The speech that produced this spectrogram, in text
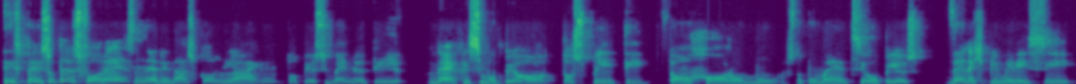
Τις περισσότερες φορές, ναι, διδάσκω online, το οποίο σημαίνει ότι, ναι, χρησιμοποιώ το σπίτι, τον χώρο μου, ας το πούμε έτσι, ο οποίος δεν έχει πλημμυρίσει.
